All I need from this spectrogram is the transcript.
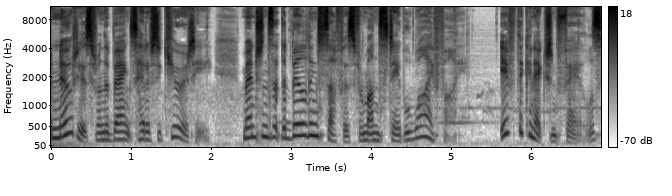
A notice from the bank's head of security mentions that the building suffers from unstable Wi Fi. If the connection fails,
